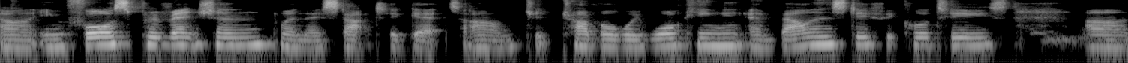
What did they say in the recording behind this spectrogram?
uh, enforce prevention when they start to get um, to trouble with walking and balance difficulties. Uh,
